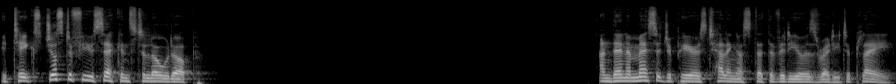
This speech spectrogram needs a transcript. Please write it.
It takes just a few seconds to load up and then a message appears telling us that the video is ready to play.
